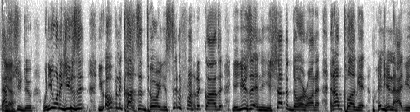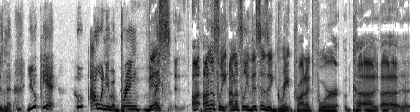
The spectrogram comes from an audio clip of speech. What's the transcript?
That's yeah. what you do. When you want to use it, you open the closet door, you sit in front of the closet, you use it, and then you shut the door on it and unplug it when you're not using it. You can't. Who I wouldn't even bring this. Like, honestly, honestly, this is a great product for uh, uh,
